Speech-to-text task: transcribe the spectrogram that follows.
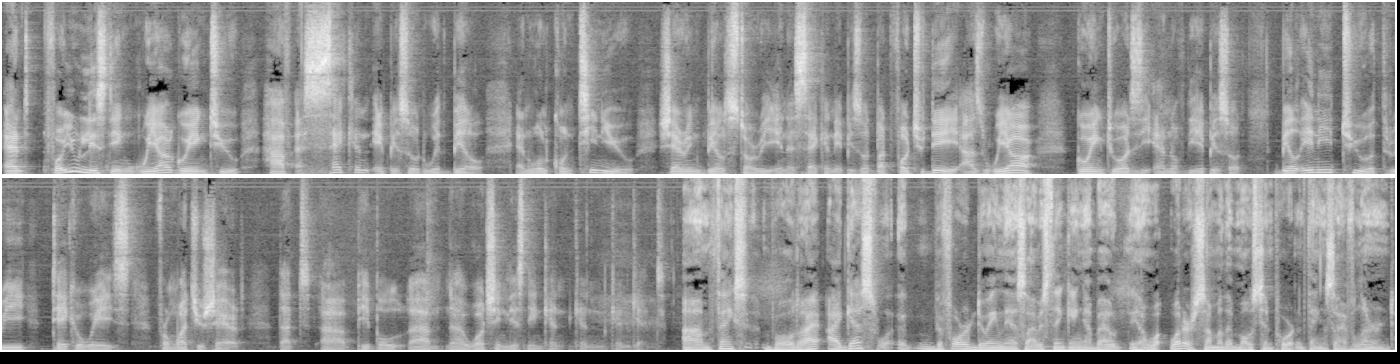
And for you listening, we are going to have a second episode with Bill, and we'll continue sharing Bill's story in a second episode. But for today, as we are going towards the end of the episode, Bill, any two or three takeaways from what you shared that uh, people um, uh, watching, listening can can can get. Um, thanks, Bold. I, I guess w- before doing this, I was thinking about you know what what are some of the most important things I've learned,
